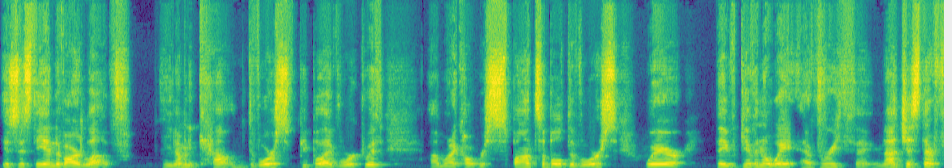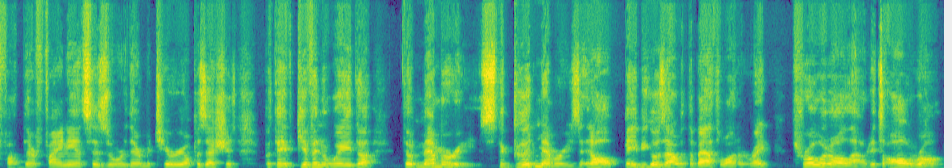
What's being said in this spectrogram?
Is this the end of our love? You know how many count divorce people I've worked with, um, what I call responsible divorce, where they've given away everything, not just their their finances or their material possessions, but they've given away the the memories, the good memories. It all baby goes out with the bathwater, right? Throw it all out. It's all wrong.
